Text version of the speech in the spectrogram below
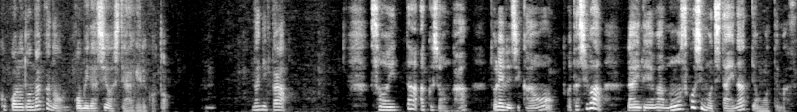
心の中のゴミ出しをしてあげること。何かそういったアクションが取れる時間を私は来年はもう少し持ちたいなって思ってます。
